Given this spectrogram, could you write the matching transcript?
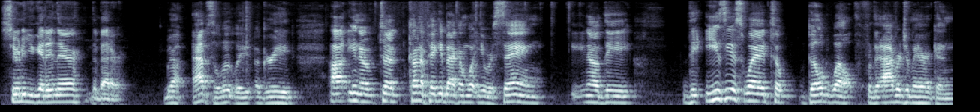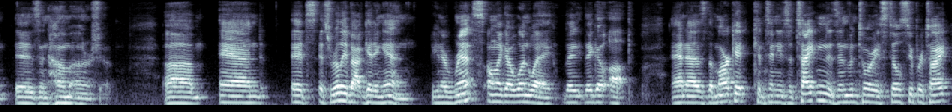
sooner you get in there, the better. Yeah, absolutely agreed. Uh, you know, to kind of piggyback on what you were saying, you know, the the easiest way to build wealth for the average American is in home ownership, um, and it's it's really about getting in. You know, rents only go one way; they they go up, and as the market continues to tighten, as inventory is still super tight,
